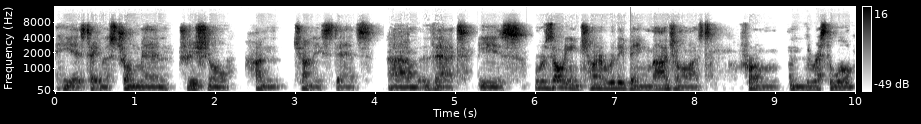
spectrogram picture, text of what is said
He has taken a strongman, traditional Han Chinese stance um, that is resulting in China really being marginalized from the rest of the world,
